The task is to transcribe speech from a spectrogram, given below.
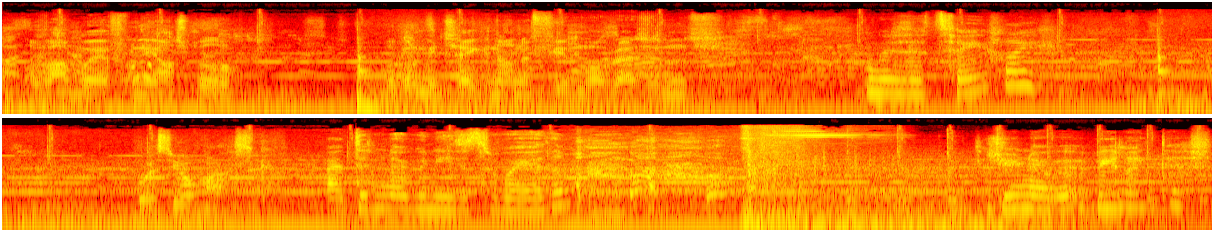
I've had word from the hospital. We're going to be taking on a few more residents. Was it safe, like? Where's your mask? I didn't know we needed to wear them. Did you know it would be like this?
